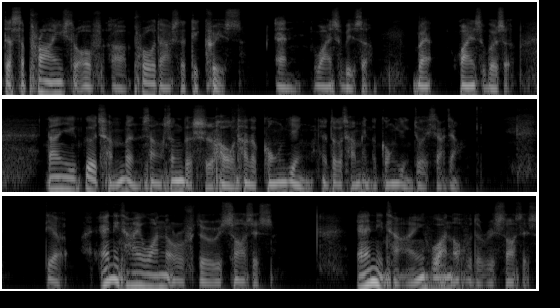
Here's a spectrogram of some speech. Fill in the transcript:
the supply of a product decrease, and vice versa. When vice versa，当一个成本上升的时候，它的供应，这个产品的供应就会下降。第二，anytime one of the resources，anytime one of the resources，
